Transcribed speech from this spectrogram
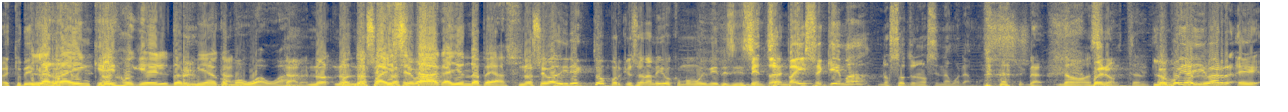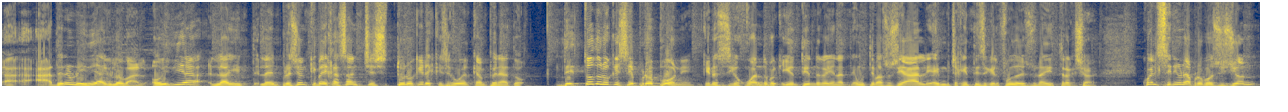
estupidez. La raíz que no- dijo que él dormía como guagua. claro. No, no, Cuando no el se- país no se va- cayendo a pedazos. No se va directo porque son amigos como muy bien decís. Mientras el país se quema, nosotros nos enamoramos. Claro. No, bueno, sí, los voy a llevar eh, a, a tener una idea global. Hoy día la, la impresión que me deja Sánchez, tú no quieres que se juegue el campeonato. De todo lo que se propone, que no se siga jugando porque yo entiendo que hay un tema social y hay mucha gente que dice que el fútbol es una distracción. ¿Cuál sería una proposición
